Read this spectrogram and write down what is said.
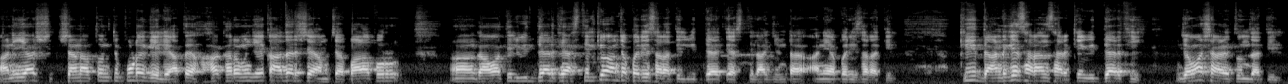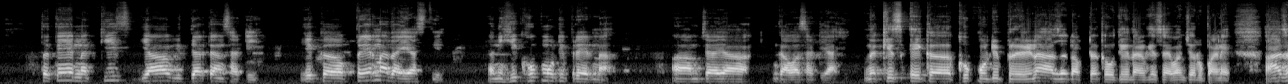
आणि या शिक्षणातून ते पुढे गेले. आता हा खरं म्हणजे एक आदर्श आहे आमच्या. बाळापूर गावातील विद्यार्थी असतील किंवा आमच्या परिसरातील विद्यार्थी असतील अजिंठा आणि या परिसरातील की दांडगे सरांसारखे विद्यार्थी जेव्हा शाळेतून जातील तर ते नक्कीच या विद्यार्थ्यांसाठी एक प्रेरणादायी असतील. आणि ही खूप मोठी प्रेरणा. आमच्या या गावासाठी आहे. नक्कीच एक खूप मोठी प्रेरणा आज डॉक्टर कौतिक दांडगे साहेबांच्या रूपाने. आज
